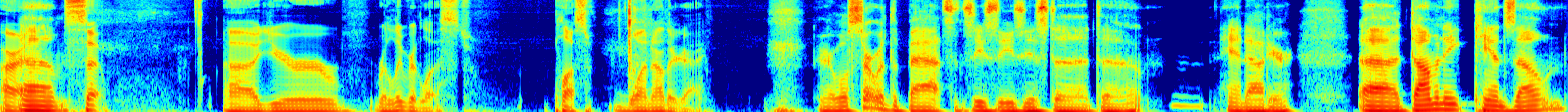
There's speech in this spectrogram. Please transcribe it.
All right. Um, so, uh, your reliever list plus one other guy. All right, we'll start with the bat since he's the easiest to, to hand out here. Uh, Dominic Canzone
